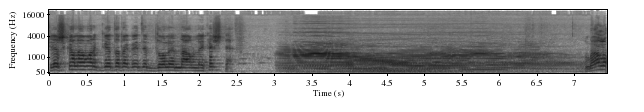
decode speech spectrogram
শেষকাল আবার গেদা টাকাইতে দলের নাম লেখাস না। ভালো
